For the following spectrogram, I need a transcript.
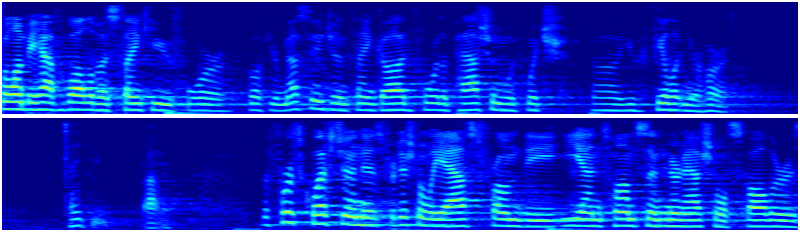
Well, on behalf of all of us, thank you for both your message and thank God for the passion with which uh, you feel it in your heart. Thank you, Father. The first question is traditionally asked from the E.N. Thompson International Scholars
